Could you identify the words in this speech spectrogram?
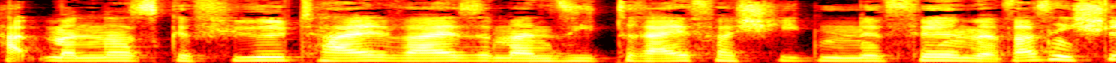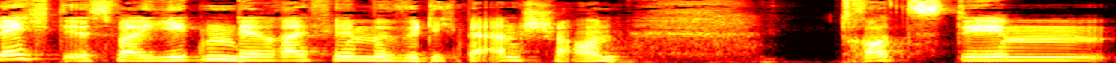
hat man das Gefühl teilweise, man sieht drei verschiedene Filme. Was nicht schlecht ist, weil jeden der drei Filme würde ich mir anschauen. Trotzdem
